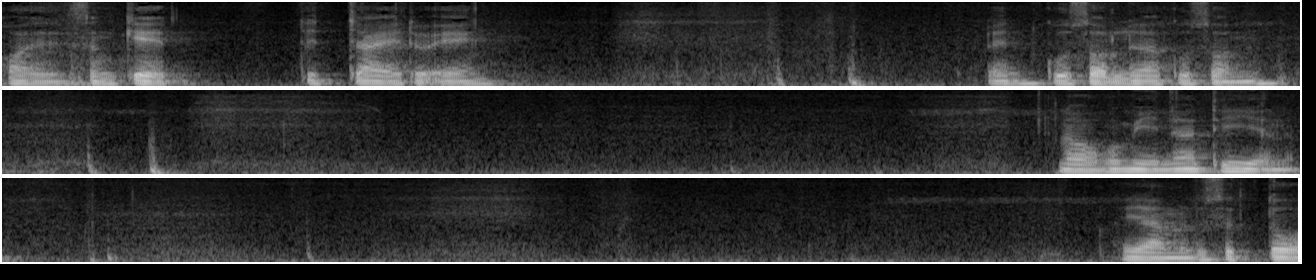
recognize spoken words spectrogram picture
คอยสังเกตจิตใจตัวเอง เป็นกุศลหรืออกุศล เราก็มีหน้าที่นะพยายามรู้สึกตัว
